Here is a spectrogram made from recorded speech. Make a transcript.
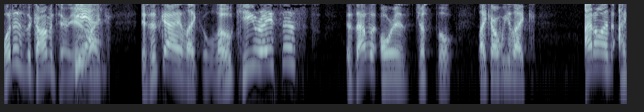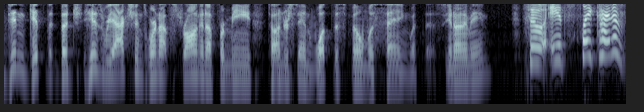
what is the commentary here? Yeah. Like, is this guy like low key racist? Is that what, or is just the like? Are we like? I don't. I didn't get the, the his reactions were not strong enough for me to understand what this film was saying with this. You know what I mean? so it's like kind of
